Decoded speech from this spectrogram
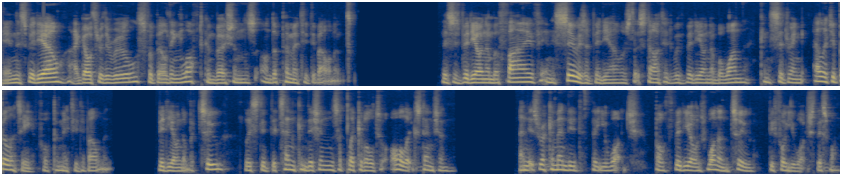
In this video, I go through the rules for building loft conversions under permitted development. This is video number 5 in a series of videos that started with video number 1 considering eligibility for permitted development. Video number 2 listed the 10 conditions applicable to all extension, and it's recommended that you watch both videos 1 and 2 before you watch this one.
